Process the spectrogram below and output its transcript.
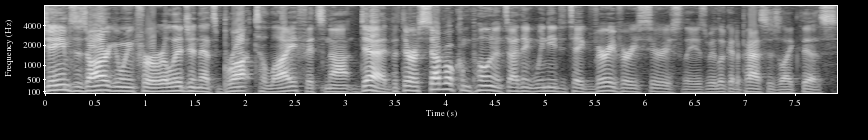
James is arguing for a religion that's brought to life, it's not dead. But there are several components I think we need to take very, very seriously as we look at a passage like this.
